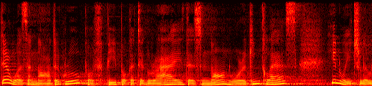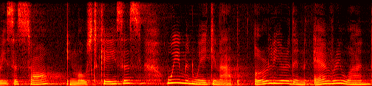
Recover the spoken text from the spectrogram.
there was another group of people categorized as non working class, in which Larissa saw, in most cases, women waking up earlier than everyone,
